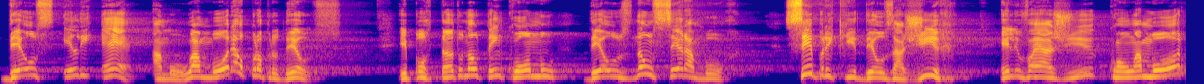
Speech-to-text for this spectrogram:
Deus, ele é amor. O amor é o próprio Deus. E, portanto, não tem como Deus não ser amor. Sempre que Deus agir, ele vai agir com amor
